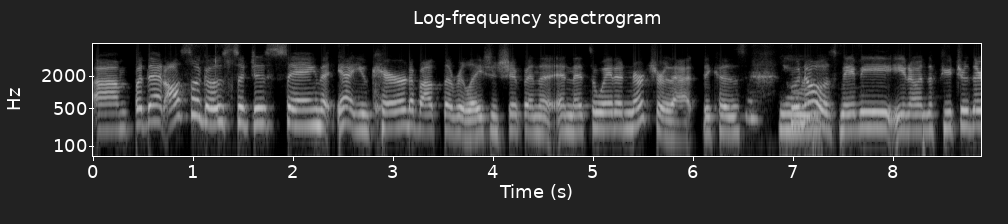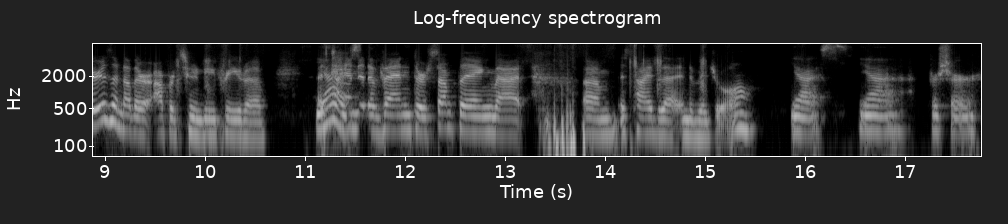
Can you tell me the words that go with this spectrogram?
Um, but that also goes to just saying that, yeah, you cared about the relationship and the, and it's a way to nurture that because yeah. who knows, maybe, you know, in the future, there is another opportunity for you to yes. attend an event or something that um, is tied to that individual. Yes. Yeah, for sure.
